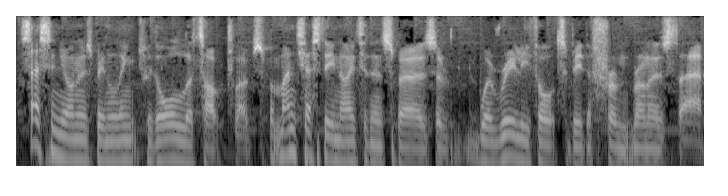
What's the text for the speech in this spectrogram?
Sessegnon has been linked with all the top clubs, but Manchester United and Spurs were really thought to be the front runners there.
